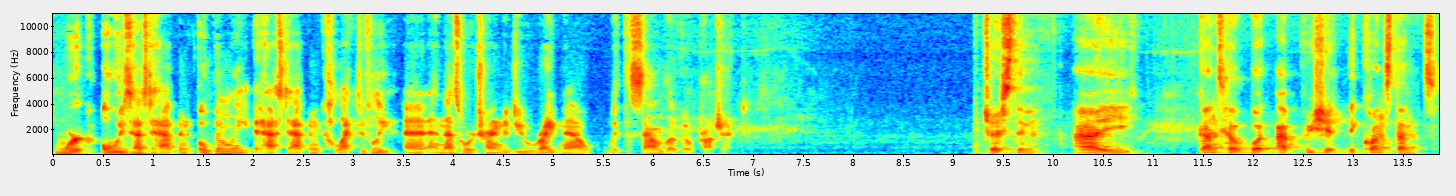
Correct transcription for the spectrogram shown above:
work always has to happen openly. It has to happen collectively, and, and that's what we're trying to do right now with the Sound Logo project. Interesting. I can't help but appreciate the constant,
